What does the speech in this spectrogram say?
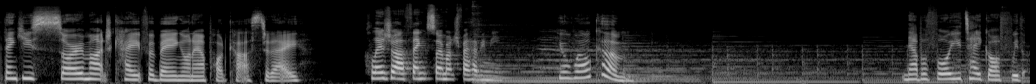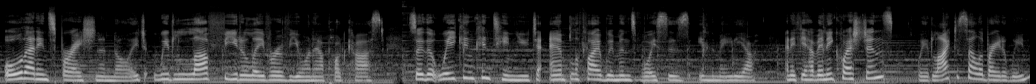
Thank you so much, Kate, for being on our podcast today. Pleasure. Thanks so much for having me. You're welcome. Now, before you take off with all that inspiration and knowledge, we'd love for you to leave a review on our podcast so that we can continue to amplify women's voices in the media. And if you have any questions, we'd like to celebrate a win,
